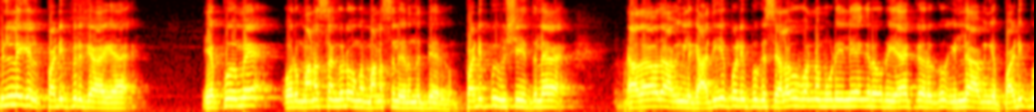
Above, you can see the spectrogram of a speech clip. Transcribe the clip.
பிள்ளைகள் படிப்பிற்காக எப்பவுமே ஒரு மனசங்கடம் உங்கள் மனசில் இருந்துகிட்டே இருக்கும். படிப்பு விஷயத்தில் அதாவது அவங்களுக்கு அதிக படிப்புக்கு செலவு பண்ண முடியலையேங்கிற ஒரு ஏக்கம் இருக்கும். இல்லை அவங்க படிப்பு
